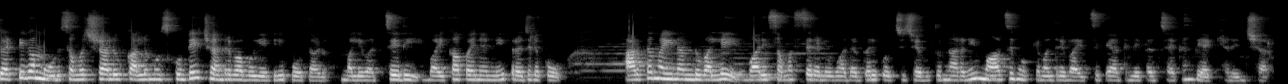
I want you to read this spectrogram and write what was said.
గట్టిగా మూడు సంవత్సరాలు కళ్ళు మూసుకుంటే చంద్రబాబు ఎగిరిపోతాడు. మళ్ళీ వచ్చేది వైకాపైనని ప్రజలకు అర్థమైనందువల్లే వారి సమస్యలను మా దగ్గరకు వచ్చి చెబుతున్నారని మాజీ ముఖ్యమంత్రి వైసీపీ అధినేత జగన్ వ్యాఖ్యానించారు.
